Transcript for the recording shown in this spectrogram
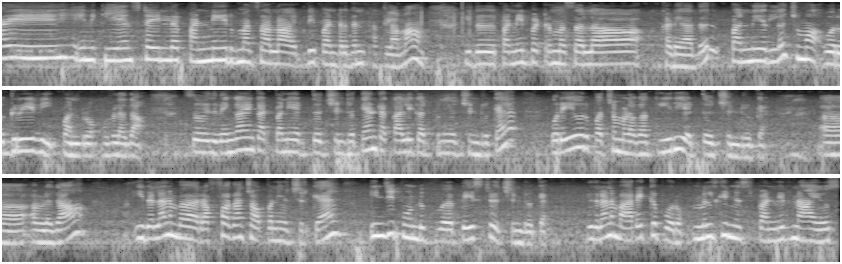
ஹாய் இன்றைக்கி என் ஸ்டைலில் பன்னீர் மசாலா எப்படி பண்ணுறதுன்னு பார்க்கலாமா? இது பன்னீர் பட்டர் மசாலா கிடையாது. பன்னீரில் சும்மா ஒரு கிரேவி பண்ணுறோம் அவ்வளோதான் ஸோ இது வெங்காயம் கட் பண்ணி எடுத்து வச்சுட்டுருக்கேன் தக்காளி கட் பண்ணி வச்சுட்டுருக்கேன் ஒரே ஒரு பச்சை மிளகா கீரி எடுத்து வச்சுட்டுருக்கேன் அவ்வளோதான் இதெல்லாம் நம்ம ரஃப்பாக தான் சாப் பண்ணி வச்சுருக்கேன். இஞ்சி பூண்டு பேஸ்ட்டு வச்சுட்டுருக்கேன் இதெல்லாம் நம்ம அரைக்க போகிறோம் மில்கி மிஸ்ட் பன்னீர் நான் யூஸ்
